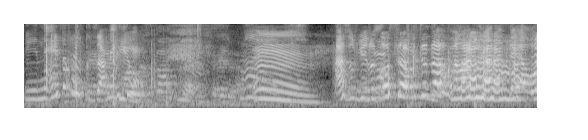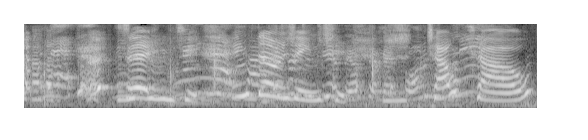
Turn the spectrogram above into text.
E E tá com o desafio? Hum. A Sofia não gostou muito da cara dela. Gente, então, gente, tchau, tchau.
